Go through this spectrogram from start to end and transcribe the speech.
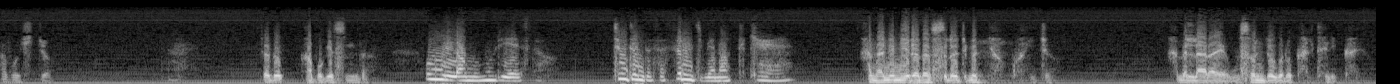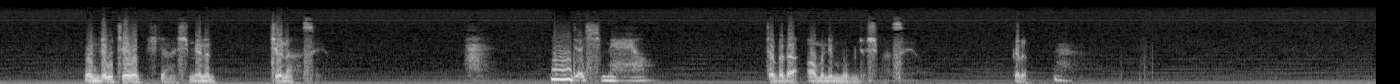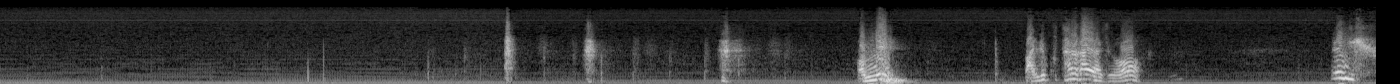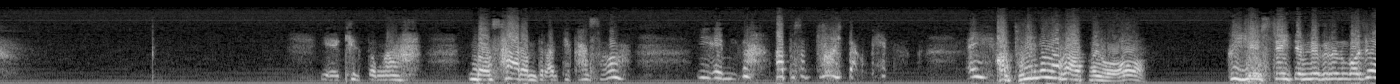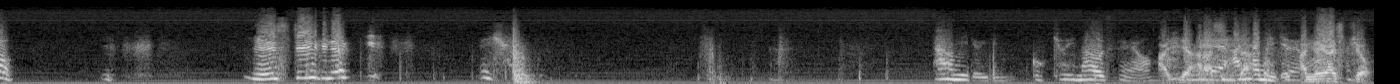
가보시죠. 저도 가보겠습니다. 오늘 너무 무리해서 조전도사 쓰러지면 어떡해? 하나님 이러다 쓰러지면 영광이죠. 하늘나라에 우선적으로 갈 테니까요. 언제고 제가 필요하시면은 전화하세요. 몸 조심해요. 저보다 어머님 몸 조심 언니, 빨리 구타러 가야죠. 에휴. 얘 길동아, 너 사람들한테 가서 이 애미가 아파서 누워있다고 해라. 에휴. 아프긴 뭐가 아파요. 그 예수제이 때문에 그러는 거죠? 예수제이 그냥 에휴. 다음 일요일은 꼭 교회 나오세요. 아, 예, 네, 알았습니다. 안녕히 계세요. 안녕히 가십시오.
